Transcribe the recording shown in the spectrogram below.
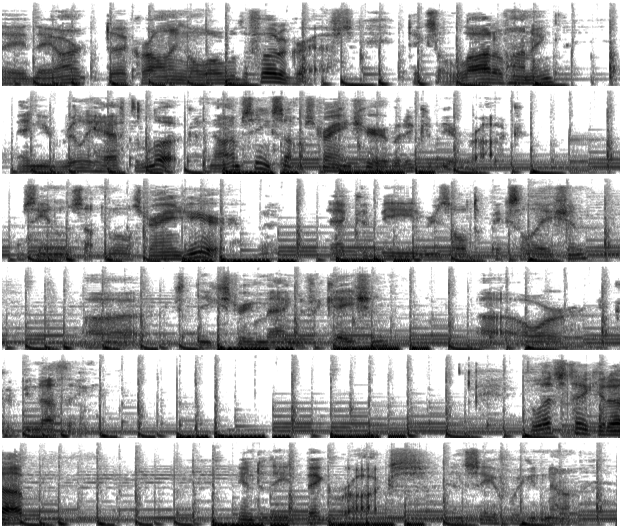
They, they aren't uh, crawling all over the photographs. It takes a lot of hunting, and you really have to look. Now, I'm seeing something strange here, but it could be a rock. I'm seeing something a little strange here. That could be the result of pixelation, uh, the extreme magnification, uh, or it could be nothing. So let's take it up into these big rocks and see if we can now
